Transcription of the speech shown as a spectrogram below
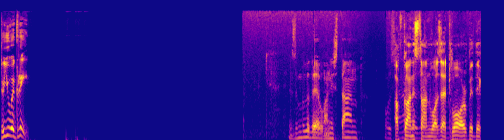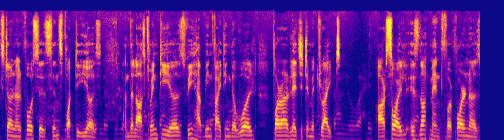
Do you agree? زموږ د افغانستان Afghanistan was at war with external forces since 40 years, and the last 20 years we have been fighting the world for our legitimate right. Our soil is not meant for foreigners,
